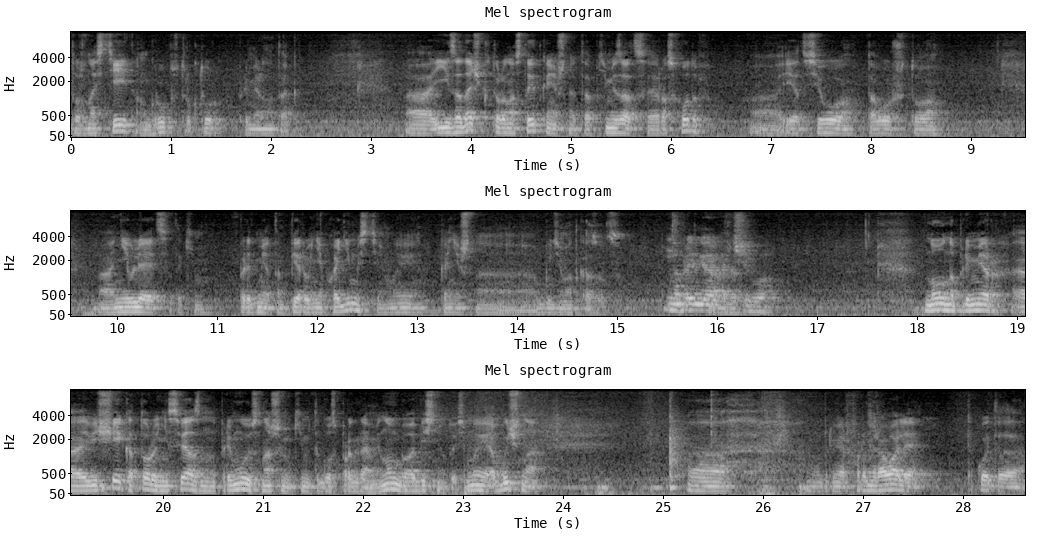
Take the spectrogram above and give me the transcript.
должностей, там, групп, структур, примерно так. И задача, которая у нас стоит, конечно, это оптимизация расходов и от всего того, что не является таким предметом первой необходимости, мы, конечно, будем отказываться. Например, от чего? Ну, например, э, вещей, которые не связаны напрямую с нашими какими-то госпрограммами. Ну, объясню. То есть мы обычно, э, например, формировали какой-то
